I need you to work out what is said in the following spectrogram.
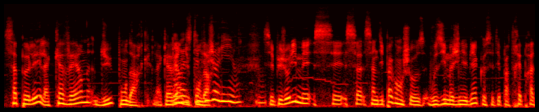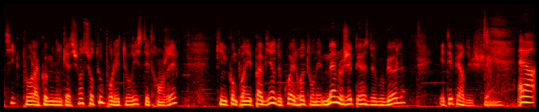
s'appelait la caverne du Pont d'Arc. La caverne ah bah, du Pont d'Arc. C'est plus joli. Hein. C'est plus joli, mais ça, ça, ne dit pas grand-chose. Vous imaginez bien que c'était pas très pratique pour la communication, surtout pour les touristes étrangers qui ne comprenaient pas bien de quoi ils retournaient. Même le GPS de Google était perdu. Alors,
